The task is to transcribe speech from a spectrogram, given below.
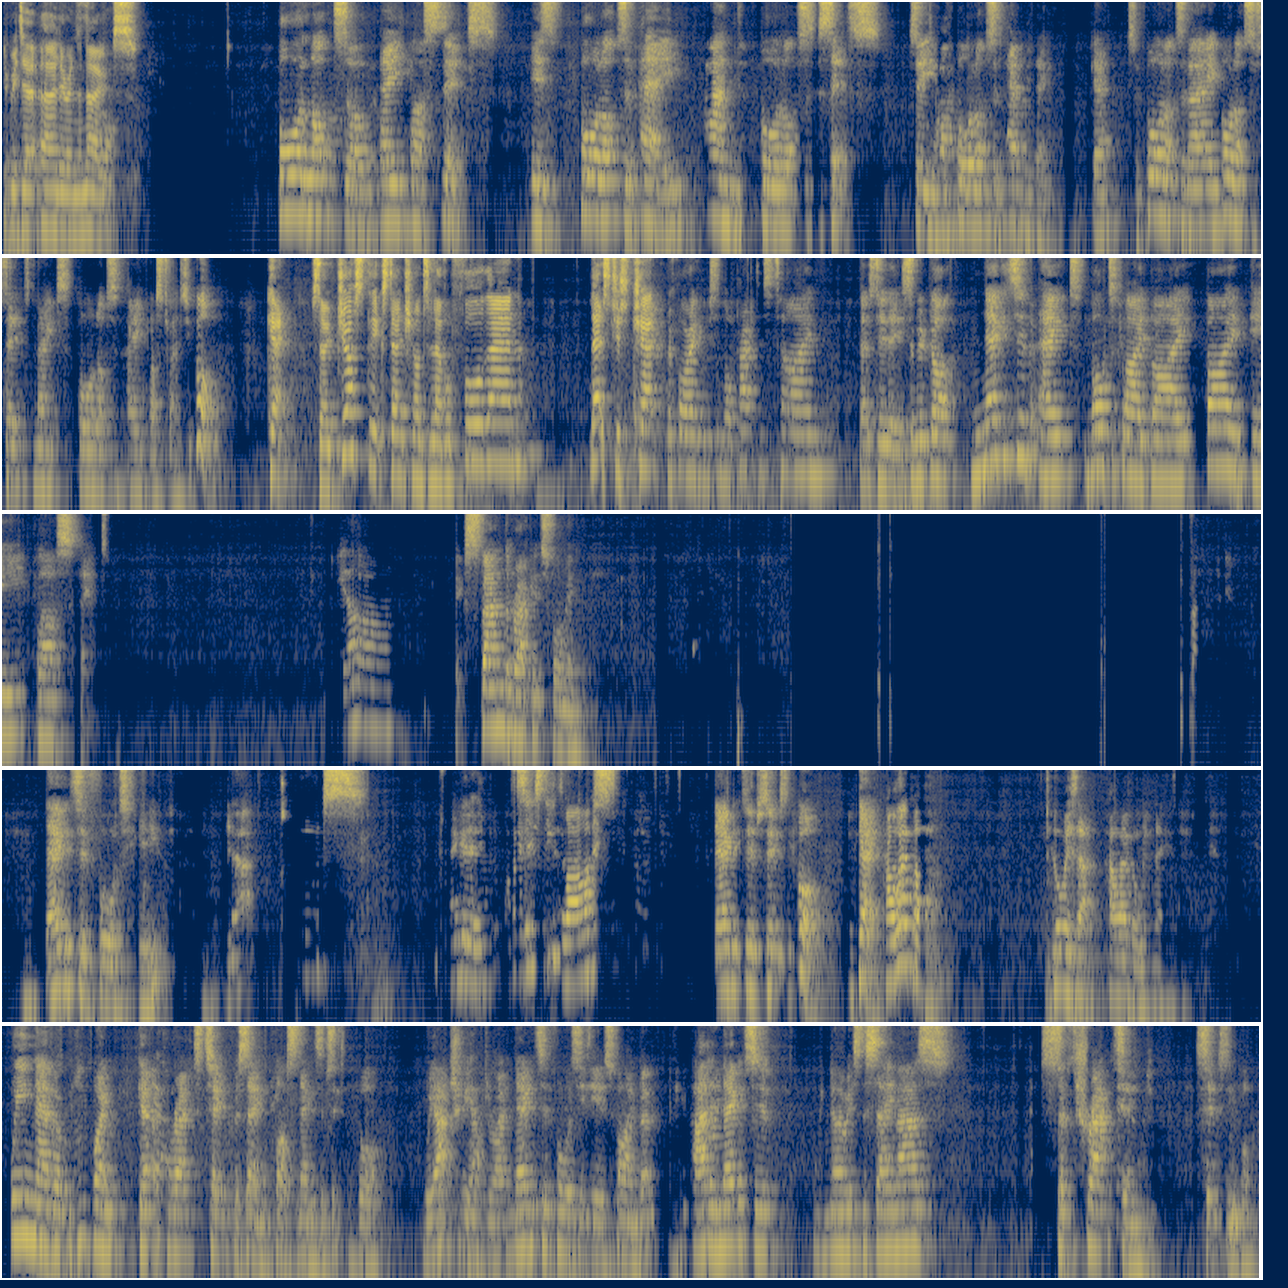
did we do it earlier in the notes? Four lots of A plus six is four lots of A and four lots of six. So you have four lots of everything. Okay? So four lots of A, four lots of six makes four lots of A plus 24. Okay, so just the extension onto level four then. Let's just check before I give you some more practice time. Let's do these. So we've got negative 8 multiplied by 5e plus 8. Um, Expand the brackets for me. Negative 40. Yeah. negative Sixty plus negative sixty-four. Okay, however, there's always that, however, with negative. We never, you won't get a correct tick for saying plus negative sixty-four. We actually have to write negative forty is fine, but if you add a negative, we know it's the same as subtracting sixty-four.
